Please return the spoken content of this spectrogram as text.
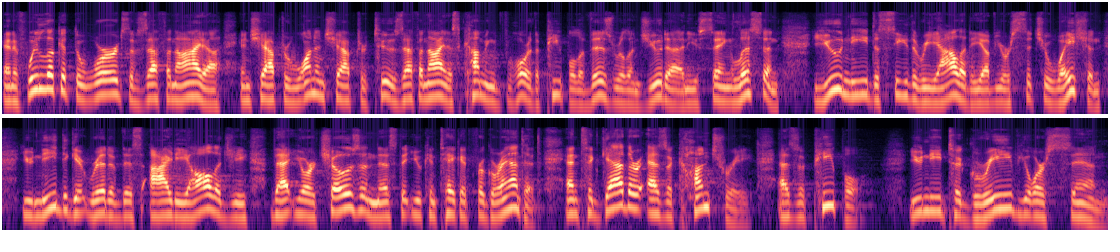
and if we look at the words of Zephaniah in chapter 1 and chapter 2, Zephaniah is coming before the people of Israel and Judah, and he's saying, Listen, you need to see the reality of your situation. You need to get rid of this ideology that your chosenness, that you can take it for granted. And together as a country, as a people, you need to grieve your sin.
